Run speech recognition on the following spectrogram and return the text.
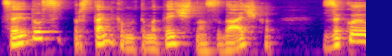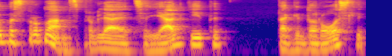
Це досить простенька математична задачка, з якою без проблем справляються як діти, так і дорослі.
